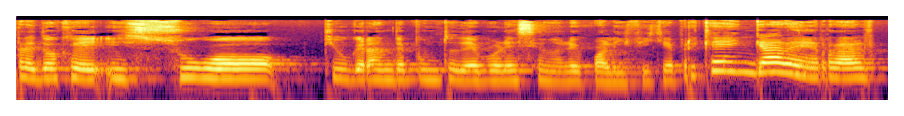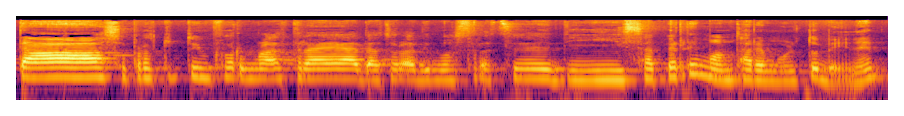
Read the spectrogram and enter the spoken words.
credo che il suo più grande punto debole siano le qualifiche, perché in gara in realtà, soprattutto in Formula 3, ha dato la dimostrazione di saper rimontare molto bene.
